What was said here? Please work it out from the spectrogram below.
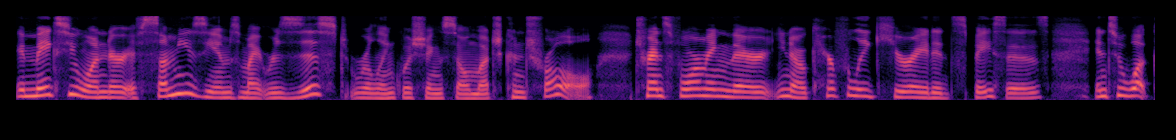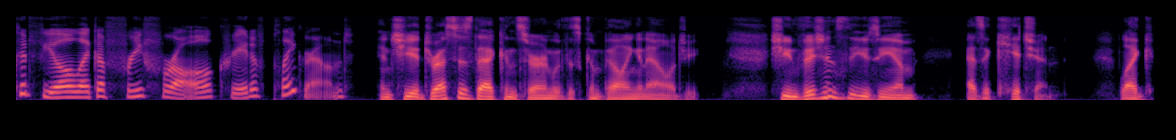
It makes you wonder if some museums might resist relinquishing so much control, transforming their, you know, carefully curated spaces into what could feel like a free-for-all creative playground. And she addresses that concern with this compelling analogy. She envisions the museum as a kitchen, like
